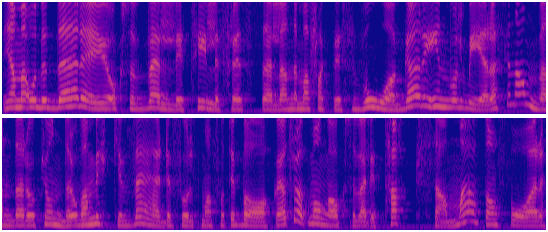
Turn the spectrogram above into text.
Ja, men, och det där är ju också väldigt tillfredsställande när man faktiskt vågar involvera sina användare och kunder och vad mycket värdefullt man får tillbaka. Jag tror att många också är väldigt tacksamma att de får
